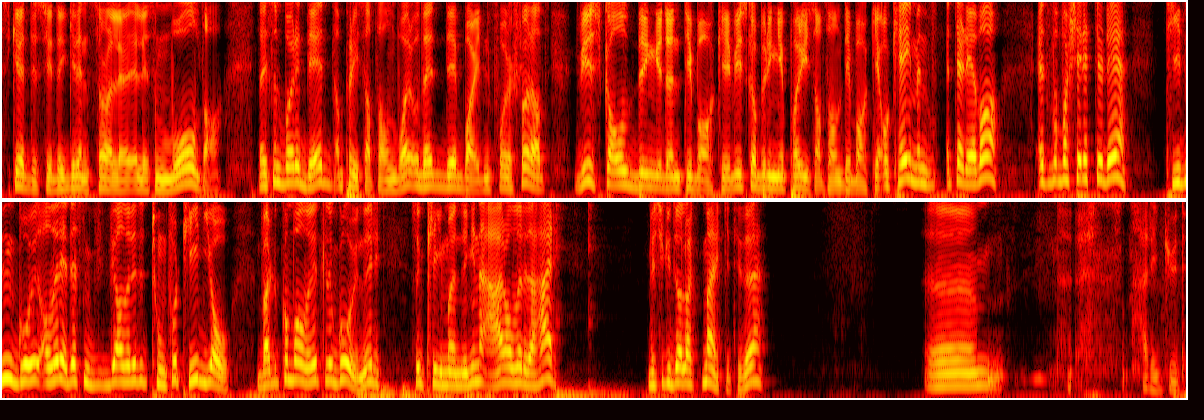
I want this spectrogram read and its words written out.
skreddersydde grenser, eller, eller liksom mål, da. Det er liksom bare det Parisavtalen var, og det, det Biden foreslår, at vi skal bringe den tilbake, vi skal bringe Parisavtalen tilbake. Ok, men etter det, da? Et, hva skjer etter det? Tiden går allerede, vi er allerede tom for tid, yo. Verden kommer allerede til å gå under. Så klimaendringene er allerede her. Hvis ikke du har lagt merke til det. Um, sånn, herregud.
